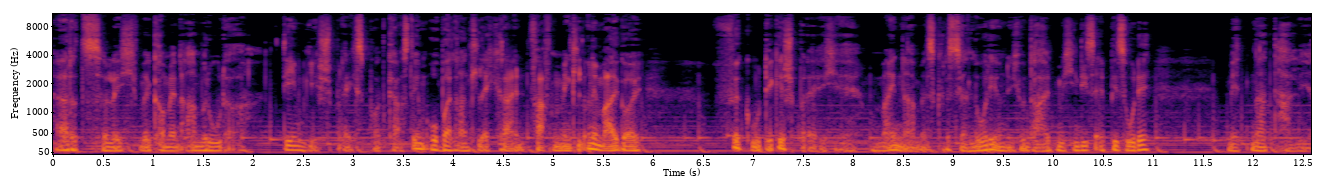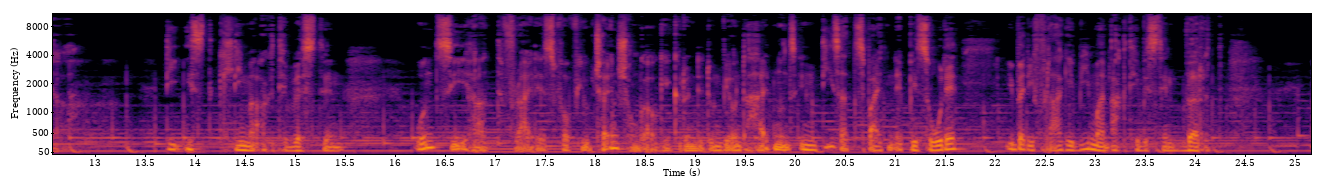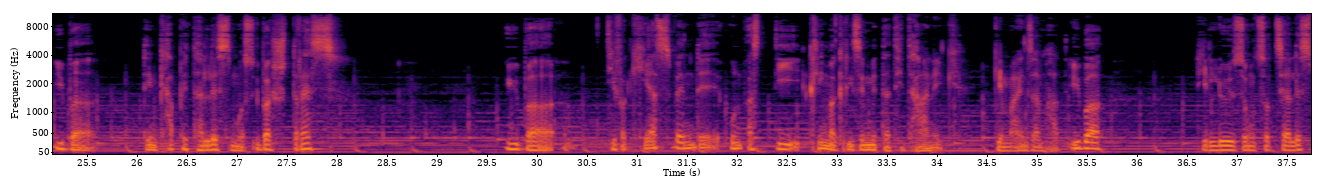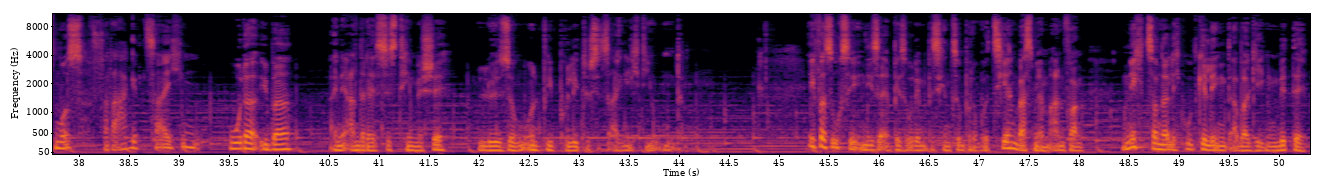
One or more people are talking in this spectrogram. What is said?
Herzlich willkommen am Ruder, dem Gesprächspodcast im Oberland, Lechrein, Pfaffenwinkel und im Allgäu für gute Gespräche. Mein Name ist Christian Lori und ich unterhalte mich in dieser Episode mit Natalia. Die ist Klimaaktivistin und sie hat Fridays for Future in Schongau gegründet und wir unterhalten uns in dieser zweiten Episode über die Frage, wie man Aktivistin wird, über den Kapitalismus, über Stress, über die Verkehrswende und was die Klimakrise mit der Titanic gemeinsam hat. Über die Lösung Sozialismus, Fragezeichen, oder über eine andere systemische Lösung und wie politisch ist eigentlich die Jugend. Ich versuche sie in dieser Episode ein bisschen zu provozieren, was mir am Anfang nicht sonderlich gut gelingt, aber gegen Mitte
